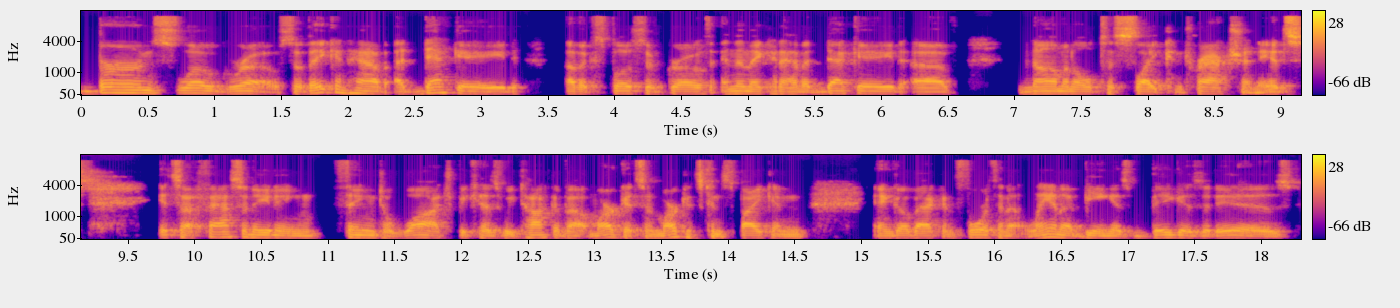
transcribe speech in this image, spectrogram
burn slow grow so they can have a decade of explosive growth and then they could have a decade of nominal to slight contraction it's it's a fascinating thing to watch because we talk about markets and markets can spike and and go back and forth. And Atlanta being as big as it is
